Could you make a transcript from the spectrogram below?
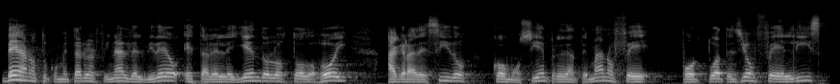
déjanos tu comentario al final del video. Estaré leyéndolos todos hoy. Agradecido, como siempre, de antemano, fe, por tu atención. Feliz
